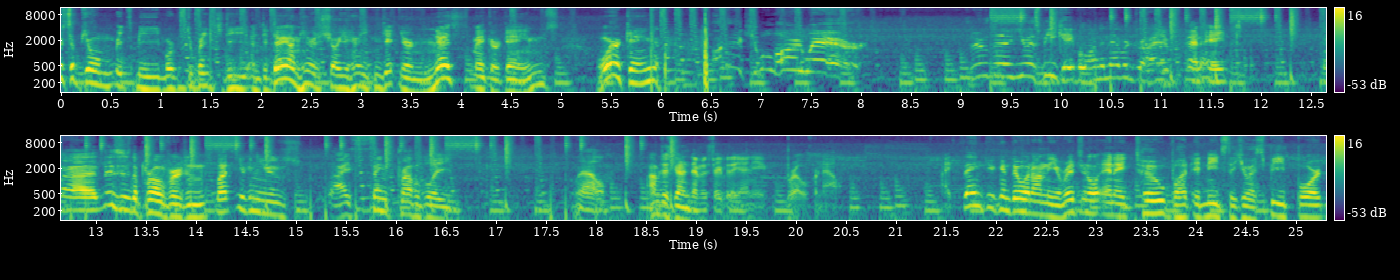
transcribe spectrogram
what's up yo, it's me, HD, and today I'm here to show you how you can get your NES Maker games working on actual hardware through the USB cable on an EverDrive N8. Uh, this is the Pro version, but you can use, I think, probably, well, I'm just going to demonstrate with the N8 Pro for now. I think you can do it on the original N8 too, but it needs the USB port.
